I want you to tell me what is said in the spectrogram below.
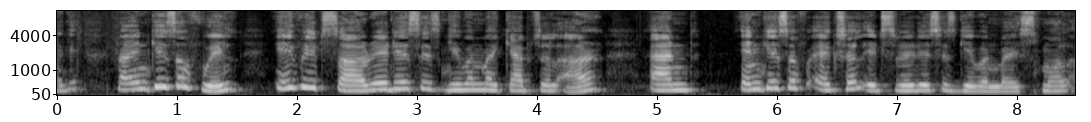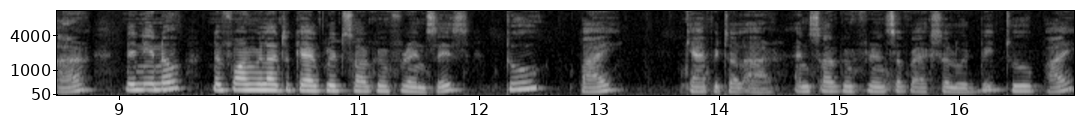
okay now in case of wheel if its uh, radius is given by capital R and in case of axle its radius is given by small r then you know the formula to calculate circumference is 2 pi capital R and circumference of axle would be 2 pi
